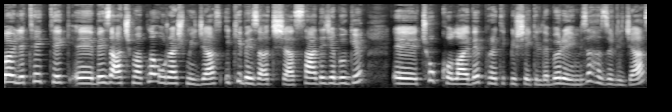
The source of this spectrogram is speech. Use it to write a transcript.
Böyle tek tek e, beze açmakla uğraşmayacağız. İki beze açacağız. Sadece bugün e, çok kolay ve pratik bir şekilde böreğimizi hazırlayacağız.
